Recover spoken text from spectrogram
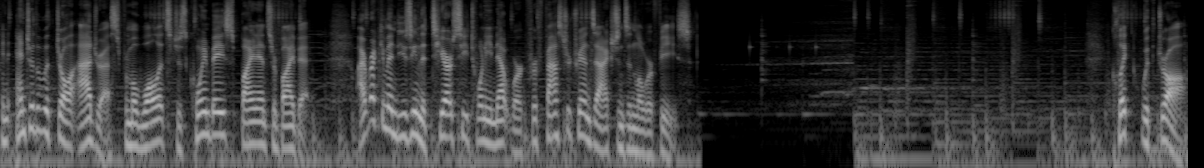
and enter the withdrawal address from a wallet such as Coinbase, Binance, or Bybit. I recommend using the TRC20 network for faster transactions and lower fees. Click Withdraw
